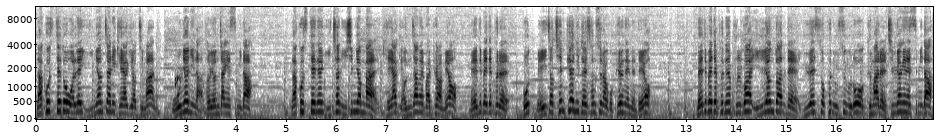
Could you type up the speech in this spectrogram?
라코스테도 원래 2년짜리 계약이었지만 5년이나 더 연장했습니다. 라코스테는 2020년 말 계약 연장을 발표하며 메드베데프를 곧 메이저 챔피언이 될 선수라고 표현했는데요. 메드베데프는 불과 1년도 안 돼 US 오픈 우승으로 그 말을 증명해냈습니다.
